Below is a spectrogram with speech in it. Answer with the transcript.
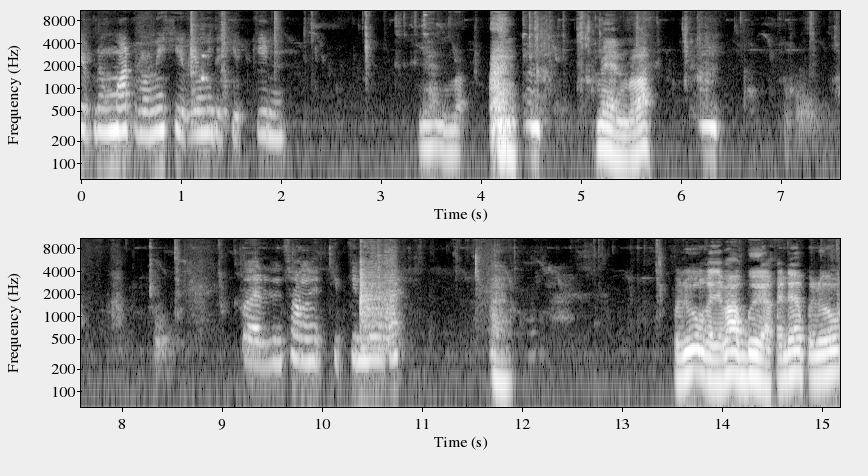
คลิปนึงมัดมันไม่คลิปยังมีแต่คลิปกิน แม่นบ่ แม่นบ่เปิดช่องให้คลิปกินดูไปปลุงก็จะว่าเบื่อกันเด้อปลุง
